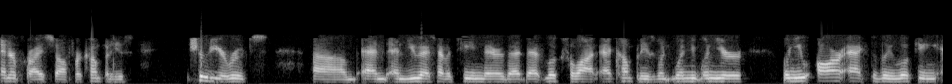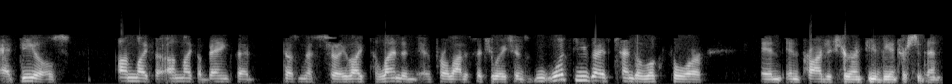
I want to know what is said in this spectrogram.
enterprise software companies, true to your roots. Um, and and you guys have a team there that that looks a lot at companies when when you when you're when you are actively looking at deals, unlike a, unlike a bank that doesn't necessarily like to lend in, in for a lot of situations. What do you guys tend to look for in in projects you're you'd be interested in?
